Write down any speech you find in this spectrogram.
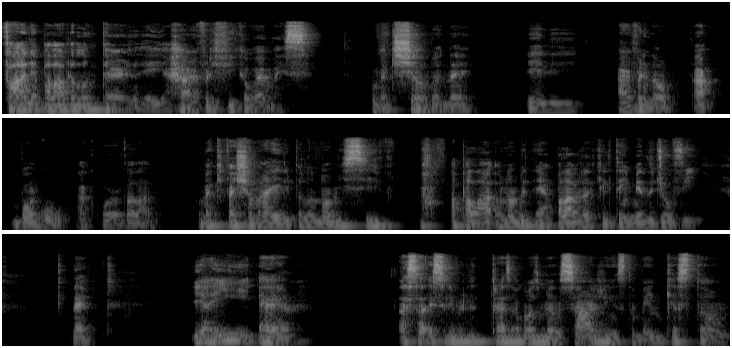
fale a palavra lanterna. E aí a árvore fica, ué, mas como é que chama, né? Ele. Árvore não, a Bongo, a corva lá. Como é que vai chamar ele pelo nome se a palavra, o nome é a palavra que ele tem medo de ouvir, né? E aí, é, essa, esse livro traz algumas mensagens também em questão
